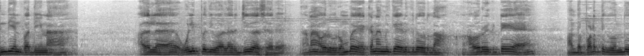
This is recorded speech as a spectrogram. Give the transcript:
இந்தியன் பார்த்தீங்கன்னா அதில் ஒளிப்பதிவாளர் ஜீவா சார். ஆனால் அவர் ரொம்ப எக்கனாமிக்காக எடுக்கிறவர் தான். அவர்கிட்டயே அந்த படத்துக்கு வந்து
